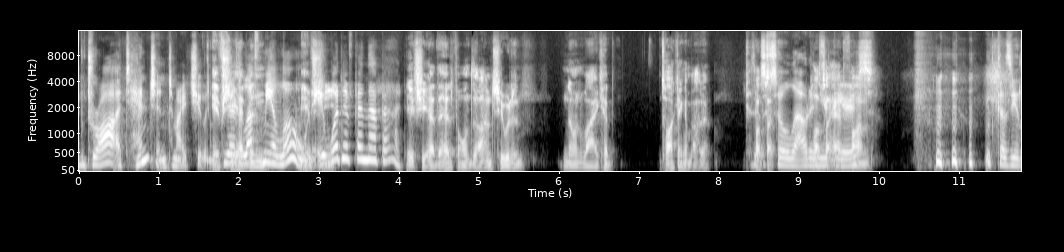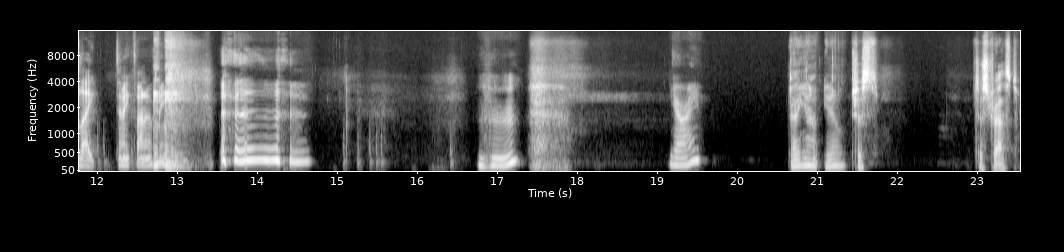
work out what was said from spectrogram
draw attention to my chewing. If If, you she had, had left been- me alone, if it wouldn't have been that bad If she had the headphones on, she would have known why I kept talking about it. because it was I- so loud in your I ears. Because you like to make fun of me. hmm You all right? Uh, you know, you know, just just stressed, a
